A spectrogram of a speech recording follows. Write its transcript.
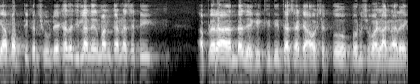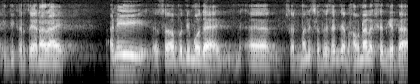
या बाबतीकडे शेवटी एखादा जिल्हा निर्माण करण्यासाठी आपल्याला अंदाज आहे की किती त्यासाठी आवश्यक तो मनुष्यबळ लागणार आहे किती खर्च येणार आहे. आणि सभापती महोदय सन्मानित सदस्यांच्या भावना लक्षात घेता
